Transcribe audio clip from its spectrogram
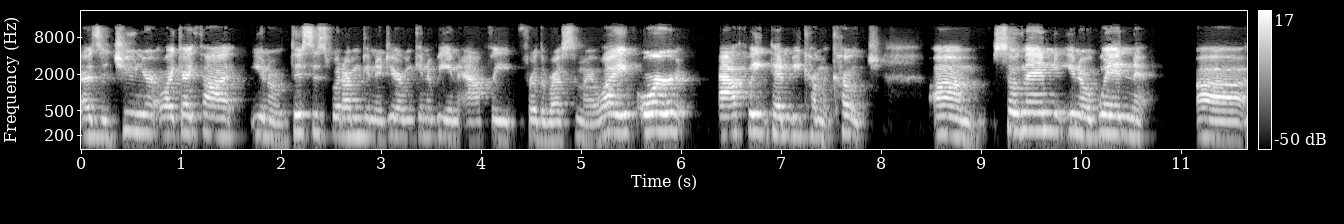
as a junior, like I thought, you know, this is what I'm going to do. I'm going to be an athlete for the rest of my life or athlete, then become a coach. Um, so then, you know, when, uh,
